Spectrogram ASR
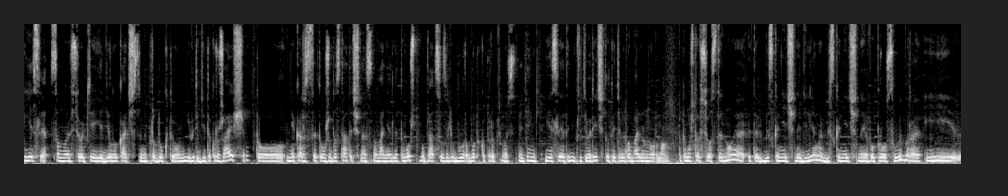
если со мной все окей, я делаю качественный продукт, и он не вредит окружающим, то, мне кажется, это уже достаточное основание для того, чтобы браться за любую работу, которая приносит мне деньги. Если это не противоречит вот этим глобальным нормам. Потому что все остальное – это бесконечные дилеммы, бесконечный вопрос выбора и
